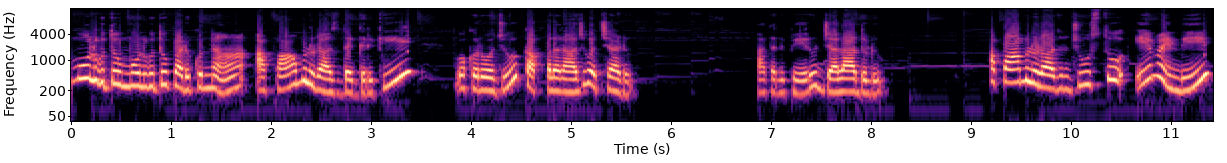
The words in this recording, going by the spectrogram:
మూలుగుతూ మూలుగుతూ పడుకున్న ఆ పాములు రాజు దగ్గరికి ఒకరోజు కప్పలరాజు వచ్చాడు. అతని పేరు జలాదుడు. ఆ పాములు రాజును చూస్తూ ఏమైంది?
